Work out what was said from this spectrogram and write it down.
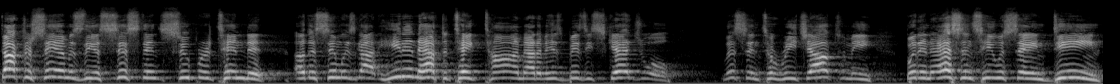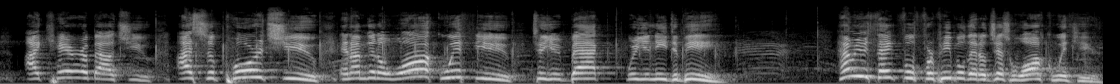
Dr. Sam is the assistant superintendent of the Assemblies God. He didn't have to take time out of his busy schedule, listen, to reach out to me. But in essence, he was saying, Dean, I care about you. I support you. And I'm going to walk with you till you're back where you need to be. How are you thankful for people that'll just walk with you?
